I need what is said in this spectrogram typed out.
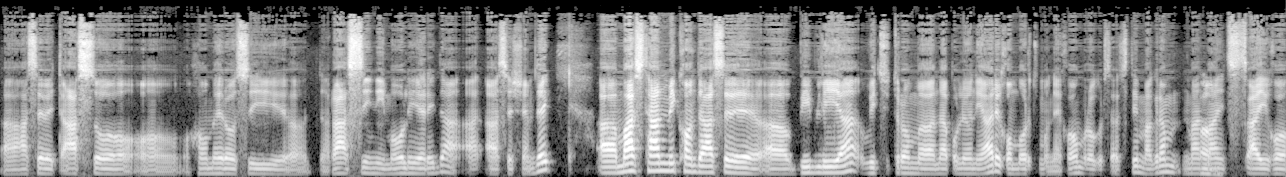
ასევე ტასო, ჰომეროსი, რასინი, მოლიერი და ასე შემდეგ. მასთან მიქონდა ასევე ბიბლია, ვიცით რომ ნაპოლეონი არ იყო მორწმუნე, ხო, როგორც ასეთი, მაგრამ მან მაინც წაიღო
